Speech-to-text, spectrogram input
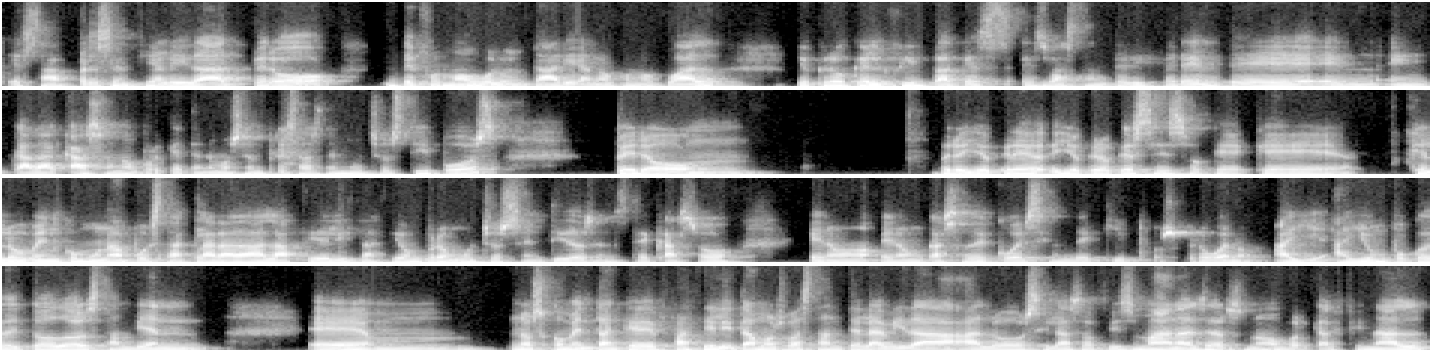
esa presencialidad, pero de forma voluntaria, ¿no? Con lo cual yo creo que el feedback es, bastante diferente en, cada caso, ¿no? Porque tenemos empresas de muchos tipos, pero, pero yo, creo, yo creo que es eso, que, que, lo ven como una apuesta clara a la fidelización, pero en muchos sentidos. En este caso era, era un caso de cohesión de equipos. Pero bueno, hay, hay un poco de todos. También Em, nos comentan que facilitamos bastante la vida a los y las office managers, ¿no? porque al final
